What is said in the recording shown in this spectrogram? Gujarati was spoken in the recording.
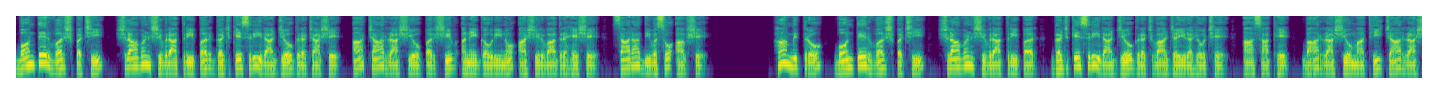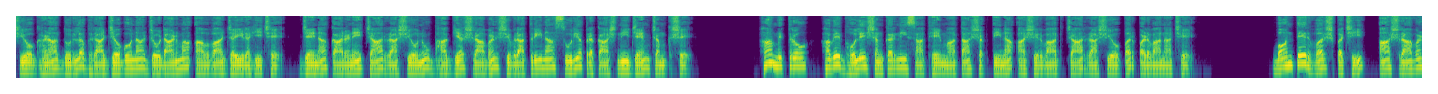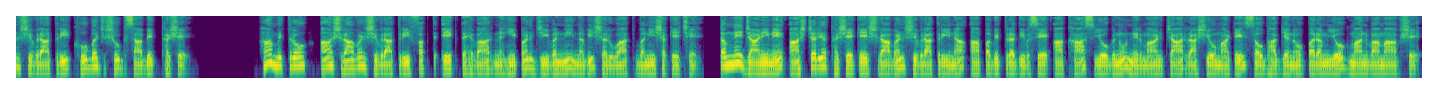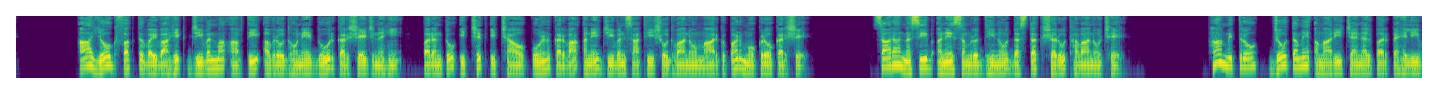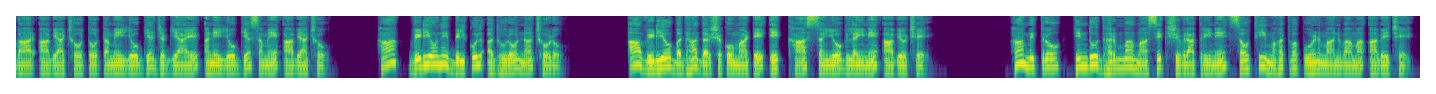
બોતેર વર્ષ પછી, શ્રાવણ શિવરાત્રી પર ગજકેસરી રાજયોગ રચાશે. આ ચાર રાશિઓ પર શિવ અને ગૌરીનો આશીર્વાદ રહેશે. સારા દિવસો આવશે. હા મિત્રો, બોતેર વર્ષ પછી, શ્રાવણ શિવરાત્રી પર ગજકેસરી રાજયોગ રચવા જઈ રહ્યો છે. આ સાથે, બાર રાશિઓમાંથી ચાર રાશિઓ ઘણા દુર્લભ રાજયોગોના જોડાણમાં આવવા જઈ રહી છે. જેના કારણે ચાર રાશિઓનું ભાગ્ય શ્રાવણ શિવરાત્રીના સૂર્યપ્રકાશની જેમ ચમકશે. હા મિત્રો, હવે ભોલે શંકરની સાથે માતા શક્તિના આશીર્વાદ ચાર રાશિઓ પર પડવાના છે. બોતેર વર્ષ પછી આ શ્રાવણ શિવરાત્રી ખૂબ જ શુભ સાબિત થશે. હા મિત્રો, આ શ્રાવણ શિવરાત્રી ફક્ત એક તહેવાર નહીં પણ જીવનની નવી શરૂઆત બની શકે છે. તમને જાણીને આશ્ચર્ય થશે કે શ્રાવણ શિવરાત્રીના આ પવિત્ર દિવસે આ ખાસ યોગનું નિર્માણ ચાર રાશિઓ માટે સૌભાગ્યનો પરમ યોગ માનવામાં આવશે. આ યોગ ફક્ત વૈવાહિક જીવનમાં આવતી અવરોધોને દૂર કરશે જ નહીં, પરંતુ ઇચ્છિત ઇચ્છાઓ પૂર્ણ કરવા અને જીવનસાથી શોધવાનો માર્ગ પણ મોકળો કરશે. સારા નસીબ અને સમૃદ્ધિનો દસ્તક શરૂ થવાનો છે. હા મિત્રો જો તમે અમારી ચેનલ પર પહેલી વાર આવ્યા છો તો તમે યોગ્ય જગ્યાએ અને યોગ્ય સમયે આવ્યા છો. હા, વિડિયોને બિલકુલ અધૂરો ન છોડો. આ વિડિયો બધા દર્શકો માટે એક ખાસ સંયોગ લઈને આવ્યો છે. હા મિત્રો, હિન્દુ ધર્મમાં માસિક શિવરાત્રિને સૌથી મહત્વપૂર્ણ માનવામાં આવે છે.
